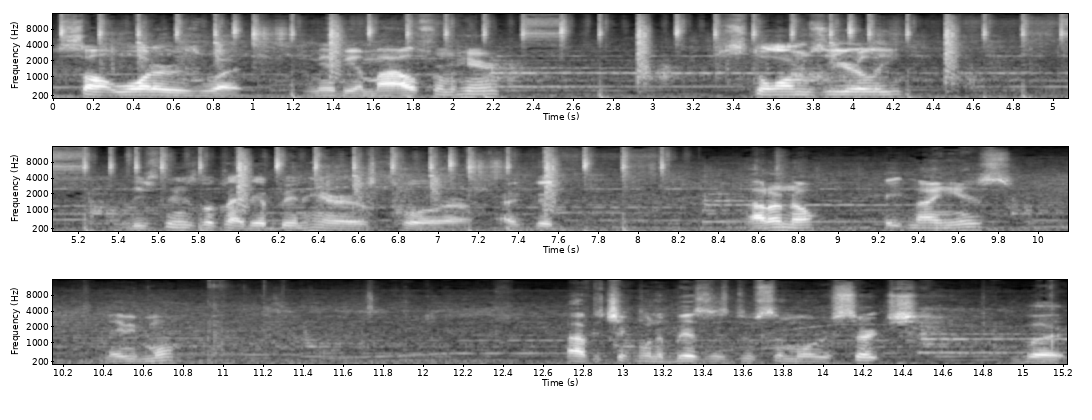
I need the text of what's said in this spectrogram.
salt water is what, maybe a mile from here. Storms yearly. These things look like they've been here for a good, I don't know, eight, nine years, maybe more. I have to check on the business, do some more research, but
